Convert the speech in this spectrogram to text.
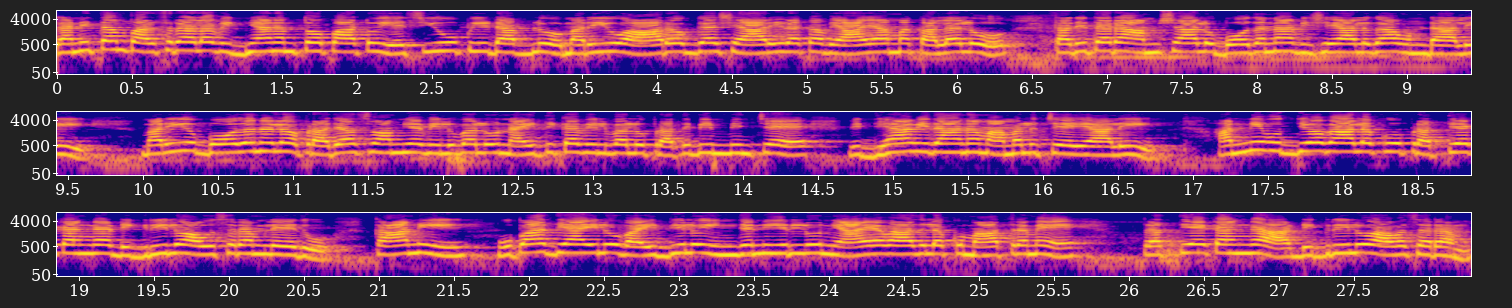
గణితం పరిసరాల విజ్ఞానంతో పాటు ఎస్యూపీడబ్ల్యూ మరియు ఆరోగ్య శారీరక వ్యాయామ కళలు తదితర అంశాలు బోధనా విషయాలుగా ఉండాలి. మరియు బోధనలో ప్రజాస్వామ్య విలువలు నైతిక విలువలు ప్రతిబింబించే విద్యా విధానం అమలు చేయాలి. అన్ని ఉద్యోగాలకు ప్రత్యేకంగా డిగ్రీలు అవసరం లేదు. కానీ ఉపాధ్యాయులు వైద్యులు ఇంజనీర్లు న్యాయవాదులకు మాత్రమే ప్రత్యేకంగా డిగ్రీలు అవసరం.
